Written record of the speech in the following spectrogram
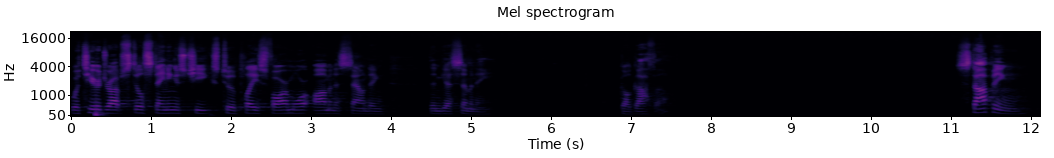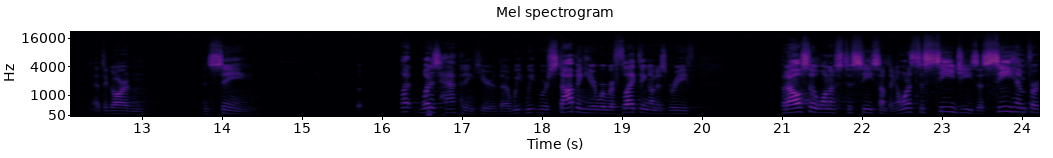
with teardrops still staining his cheeks to a place far more ominous sounding than Gethsemane Golgotha. Stopping at the garden and seeing. But what, what is happening here, though? We, we, we're stopping here, we're reflecting on his grief. But I also want us to see something. I want us to see Jesus, see him for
